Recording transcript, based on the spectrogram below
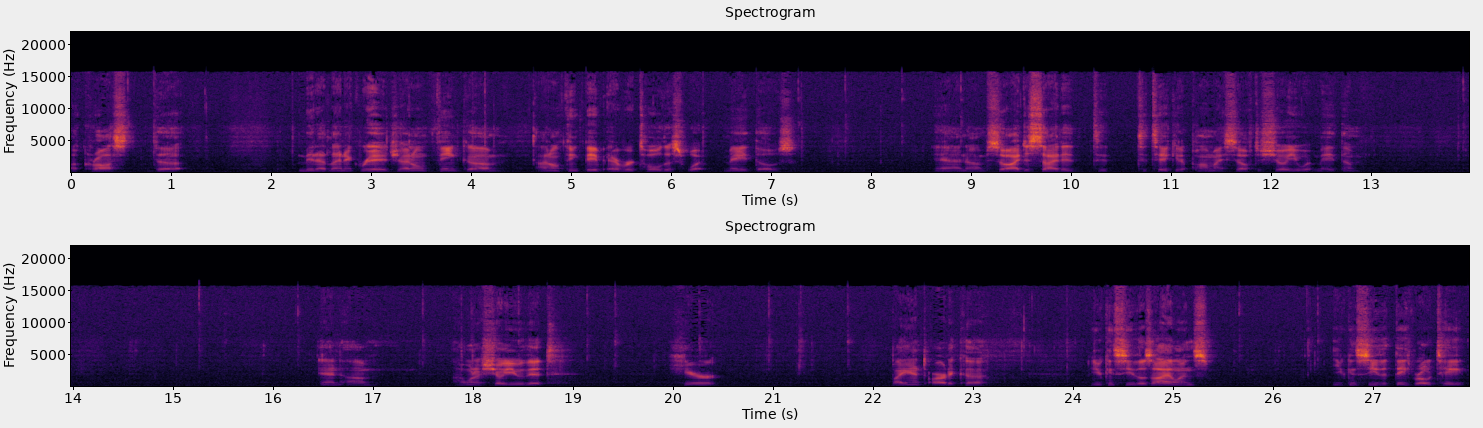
across the Mid-Atlantic Ridge. I don't think um, I don't think they've ever told us what made those. And um, so I decided to, to take it upon myself to show you what made them. And um, I want to show you that here by Antarctica you can see those islands. You can see that they rotate.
